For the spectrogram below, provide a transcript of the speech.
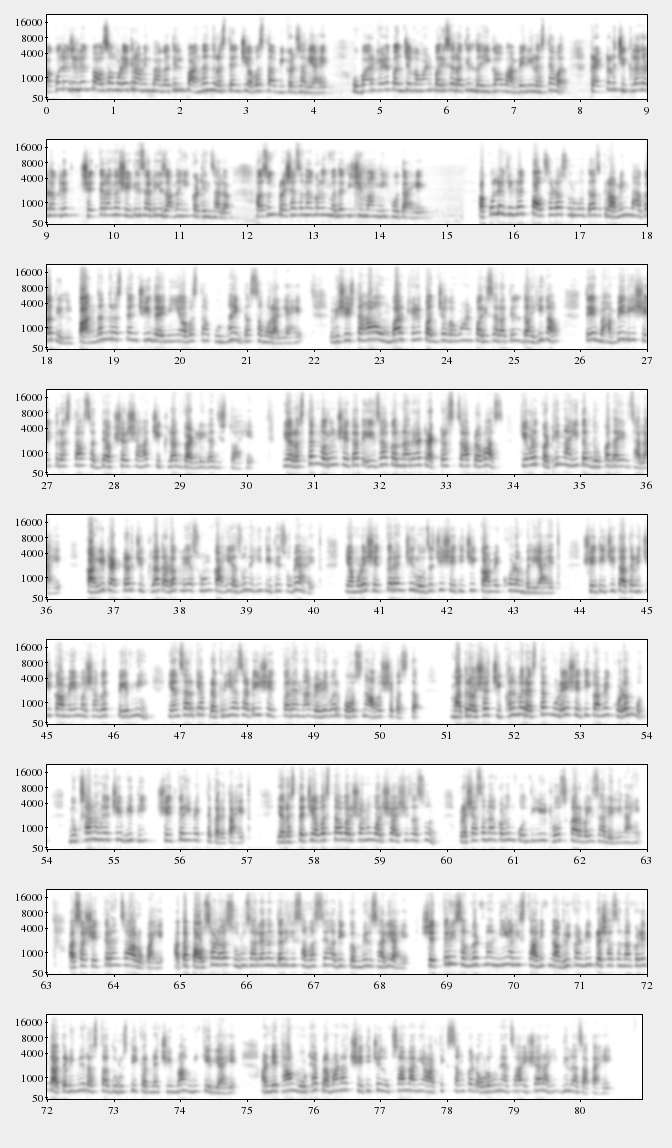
अकोला जिल्ह्यात पावसामुळे ग्रामीण भागातील पांदन रस्त्यांची अवस्था बिकट झाली आहे. उबारखेड पंचगव्हाण परिसरातील दहिगाव भांबेरी रस्त्यावर ट्रॅक्टर चिखलात अडकलेत. शेतकऱ्यांना शेतीसाठी जाणंही कठीण झालं. असून प्रशासनाकडून मदतीची मागणी होत आहे. अकोला जिल्ह्यात पावसाळा सुरू होताच ग्रामीण भागातील पांधन रस्त्यांची दयनीय अवस्था पुन्हा एकदा समोर आली आहे. विशेषतः उंबारखेड पंचगव्हाण परिसरातील दहिगाव ते भांबेरी शेत रस्ता सध्या अक्षरशः चिखलात गाडलेला दिसतो आहे. या रस्त्यांवरून शेतात ये जा करणाऱ्या ट्रॅक्टर्सचा प्रवास केवळ कठीण नाही तर धोकादायक झाला आहे. काही ट्रॅक्टर चिखलात अडकले असून काही अजूनही तिथेच उभे आहेत. यामुळे शेतकऱ्यांची रोजची शेतीची कामे खोळंबली आहेत. शेतीची तातडीची कामे मशागत पेरणी यांसारख्या प्रक्रियासाठी शेतकऱ्यांना वेळेवर पोहोचणं आवश्यक असतं. मात्र अशा चिखलमय रस्त्यांमुळे शेती कामे खोळंबून नुकसान होण्याची भीती शेतकरी व्यक्त करत आहेत. या रस्त्याची अवस्था वर्षानुवर्ष अशीच असून प्रशासनाकडून कोणतीही ठोस कारवाई झालेली नाही असा शेतकऱ्यांचा आरोप आहे. आता पावसाळा सुरू झाल्यानंतर ही समस्या अधिक गंभीर झाली आहे. शेतकरी संघटनांनी आणि स्थानिक नागरिकांनी प्रशासनाकडे तातडीने रस्ता दुरुस्ती करण्याची मागणी केली आहे. अन्यथा मोठ्या प्रमाणात शेतीचे नुकसान आणि आर्थिक संकट ओढवण्याचा इशाराही दिला जात आहे.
